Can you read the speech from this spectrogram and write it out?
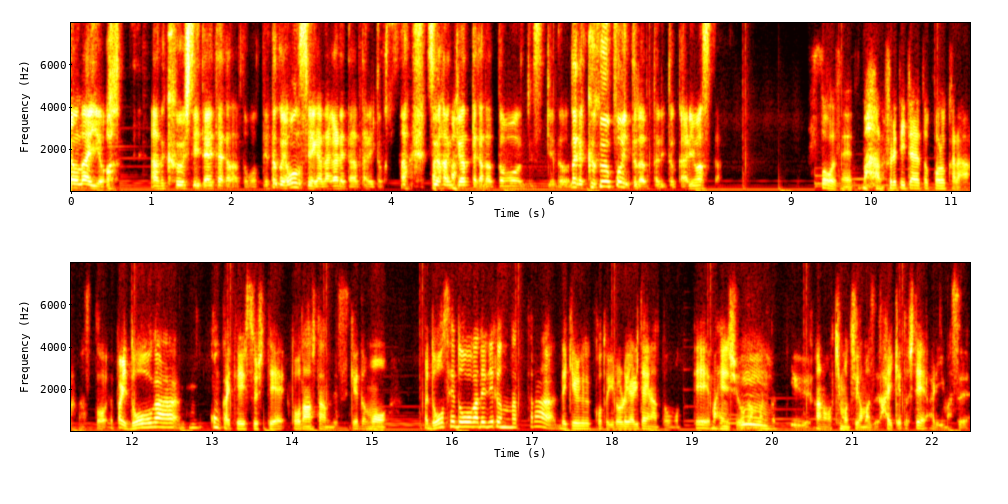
表内容、あの工夫していただいたかなと思って、特に音声が流れたあたりとか、そういう反響あったかなと思うんですけど、なんか工夫ポイントだったりとかありますか？そうですね。まあ、触れていただいたところから話すと、やっぱり動画、今回提出して登壇したんですけども、どうせ動画で出るんだったら、できることいろいろやりたいなと思って、まあ、編集を頑張ったっていう、あの気持ちがまず背景としてあります。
